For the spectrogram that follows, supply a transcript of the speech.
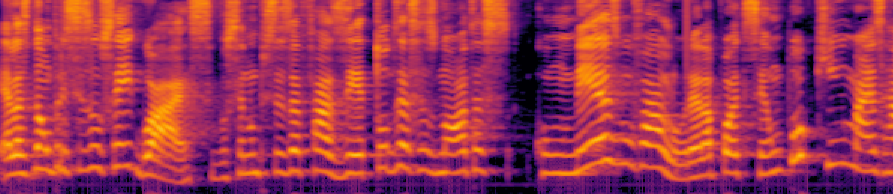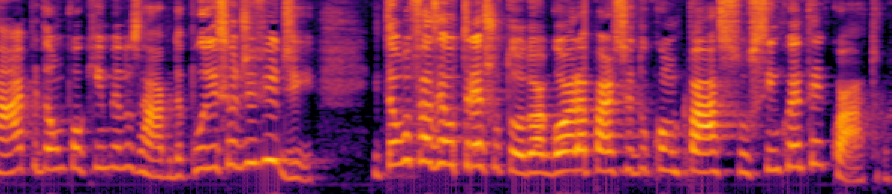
Elas não precisam ser iguais. Você não precisa fazer todas essas notas com o mesmo valor. Ela pode ser um pouquinho mais rápida um pouquinho menos rápida. Por isso eu dividi. Então, vou fazer o trecho todo agora a partir do compasso 54.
